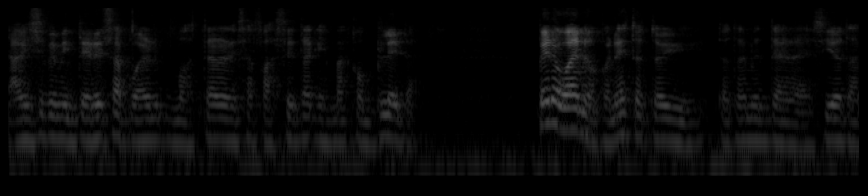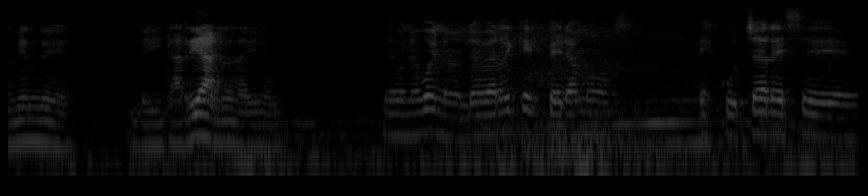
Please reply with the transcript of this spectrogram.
a mí siempre me interesa poder mostrar esa faceta que es más completa. Pero bueno, con esto estoy totalmente agradecido también de, de guitarrearla, digamos. De bueno, bueno, la verdad que esperamos escuchar ese,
